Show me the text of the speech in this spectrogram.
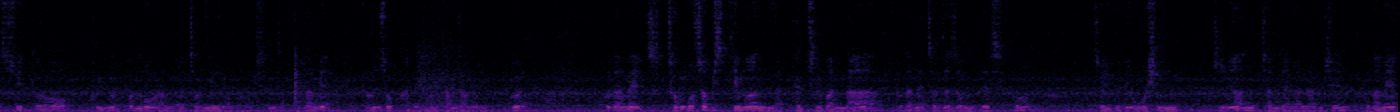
수 있도록 분류 편목을 하는 거 정리라고 하고 있습니다. 그 다음에 연속 활용을 담당하고 있고요. 그 다음에 정보 서비스 팀은 대출반나, 그 다음에 전자정보 데스크, 저희들이 56 주년 전자열람실, 그 다음에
